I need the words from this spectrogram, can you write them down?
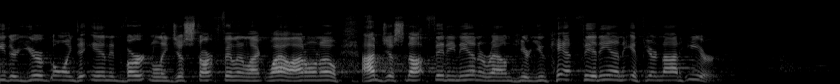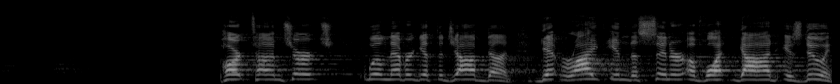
either you're going to inadvertently just start feeling like, wow, I don't know, I'm just not fitting in around here. You can't fit in if you're not here. Part time church, we'll never get the job done. Get right in the center of what God is doing.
